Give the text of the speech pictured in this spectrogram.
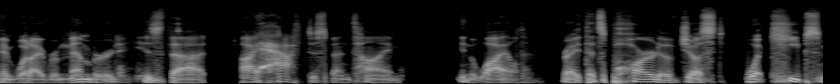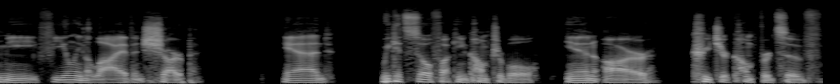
and what i remembered is that i have to spend time in the wild right? That's part of just what keeps me feeling alive and sharp. And we get so fucking comfortable in our creature comforts of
